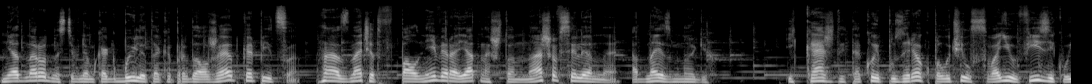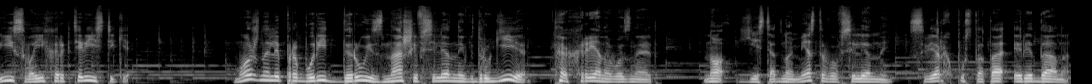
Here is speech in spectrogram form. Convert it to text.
Неоднородности в нем как были, так и продолжают копиться. А значит, вполне вероятно, что наша Вселенная одна из многих. И каждый такой пузырек получил свою физику и свои характеристики. Можно ли пробурить дыру из нашей Вселенной в другие? Хрен его знает. Но есть одно место во Вселенной — сверхпустота Эридана.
